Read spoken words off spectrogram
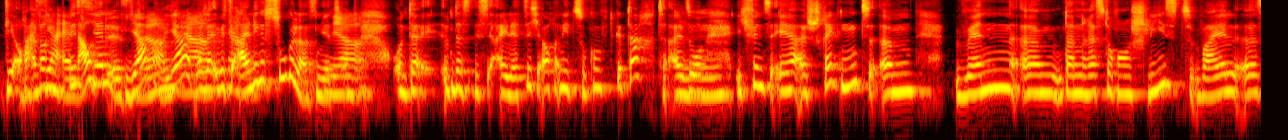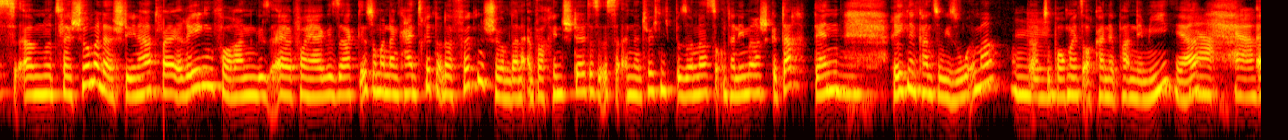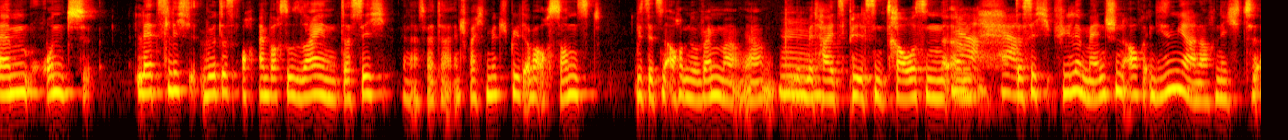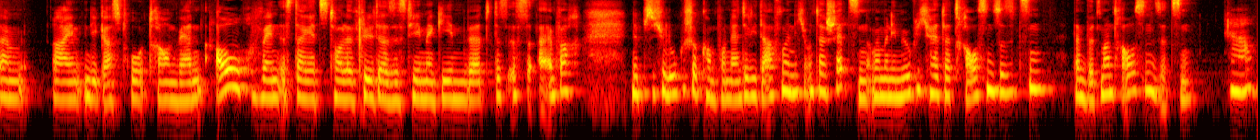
die auch Was einfach ja ein bisschen, ist, ja, ne? ja, ja, da ist ja. einiges zugelassen jetzt. Und, und, da, und das ist letztlich auch in die Zukunft gedacht. Also mhm. ich finde es eher erschreckend, ähm, wenn ähm, dann ein Restaurant schließt, weil es ähm, nur zwei Schirme da stehen hat, weil Regen voran, äh, vorhergesagt ist und man dann keinen dritten oder vierten Schirm dann einfach hinstellt. Das ist natürlich nicht besonders unternehmerisch gedacht, denn mhm. regnen kann sowieso immer. Mhm. dazu braucht man jetzt auch keine Pandemie. Ja, ja, ja. Ähm, und letztlich wird es auch einfach so sein, dass sich, wenn das Wetter entsprechend mitspielt, aber auch sonst wir sitzen auch im November ja, mhm. mit Heizpilzen draußen, ja, ähm, ja. dass sich viele Menschen auch in diesem Jahr noch nicht ähm, rein in die Gastro trauen werden, auch wenn es da jetzt tolle Filtersysteme geben wird. Das ist einfach eine psychologische Komponente, die darf man nicht unterschätzen. Und wenn man die Möglichkeit hat, draußen zu sitzen, dann wird man draußen sitzen. Ja.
